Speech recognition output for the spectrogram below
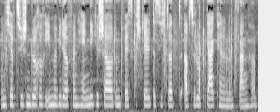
Und ich habe zwischendurch auch immer wieder auf mein Handy geschaut und festgestellt, dass ich dort absolut gar keinen Empfang habe.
